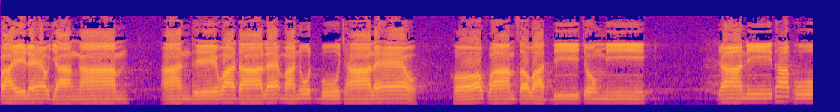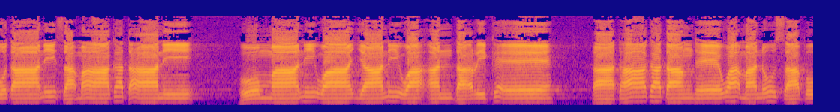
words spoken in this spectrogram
ไปแล้วอย่างงามอันเทวดาและมนุษย์บูชาแล้ว ขอความสวัสดีจงมี ยานีทัภูตานิสมาคตานิภูมานิวายานิวะอันตริเคตาทาคตังเทวมนุสสปู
